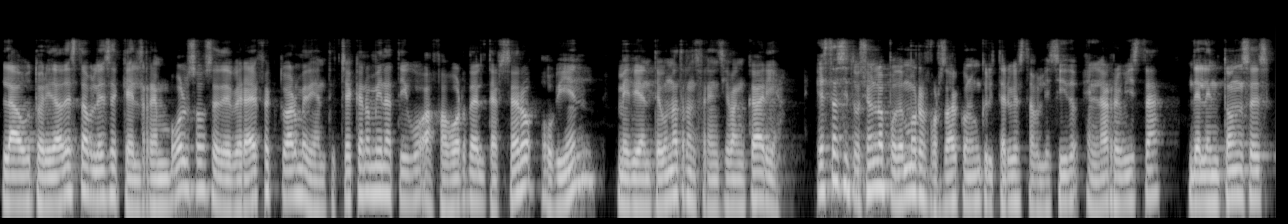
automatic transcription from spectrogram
la autoridad establece que el reembolso se deberá efectuar mediante cheque nominativo a favor del tercero o bien mediante una transferencia bancaria. Esta situación la podemos reforzar con un criterio establecido en la revista del entonces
